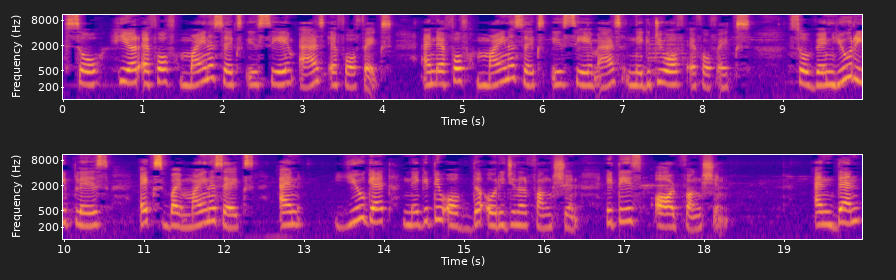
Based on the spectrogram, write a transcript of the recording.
So here f of minus x is same as f of x and f of minus x is same as negative of f of x. So when you replace x by minus x and you get negative of the original function, it is odd function. And then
